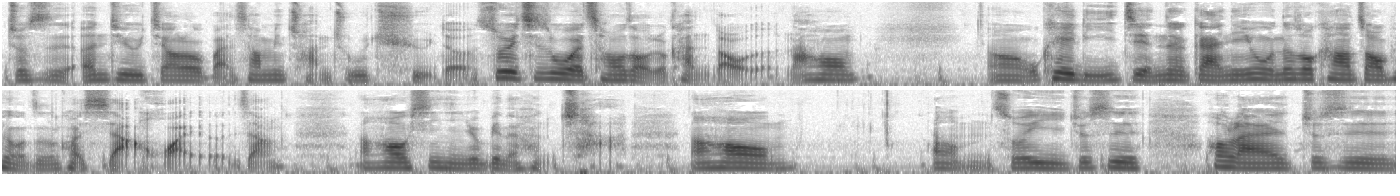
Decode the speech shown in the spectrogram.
就是 NTU 交流版上面传出去的，所以其实我也超早就看到了。然后，嗯，我可以理解那个概念，因为我那时候看到照片，我真的快吓坏了，这样，然后心情就变得很差，然后。嗯，所以就是后来就是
